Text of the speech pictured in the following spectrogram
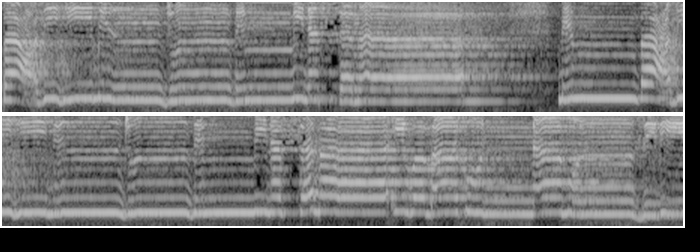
بعده من جند من السماء. من بعده السماء وما كنا منزلين.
